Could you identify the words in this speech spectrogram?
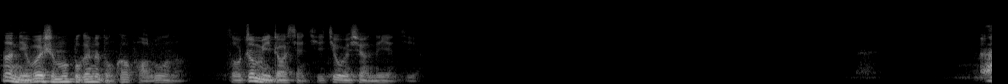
那你为什么不跟着董珂跑路呢？走这么一招险棋，就为炫你的演技啊！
